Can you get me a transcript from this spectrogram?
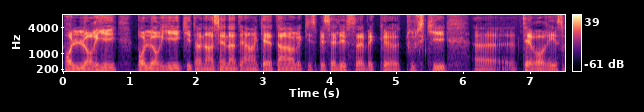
Paul Laurier, Paul Laurier qui est un ancien enquêteur qui est spécialiste avec tout ce qui est euh, terrorisme.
